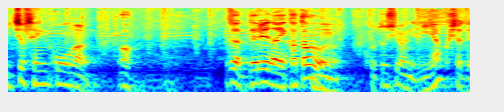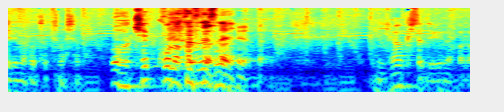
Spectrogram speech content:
一応選考があるの。あじゃあ出れない方も、今年はね200社出れなかったって言ってましたね。あ結構な数ですね。200社出れなかっ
